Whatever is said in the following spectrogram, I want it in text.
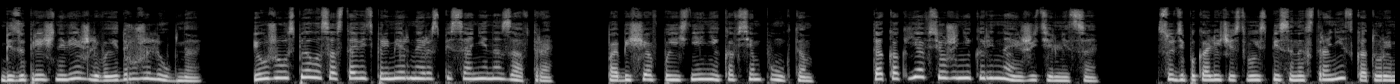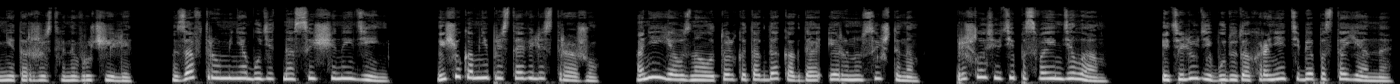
безупречно вежлива и дружелюбна, и уже успела составить примерное расписание на завтра, пообещав пояснение ко всем пунктам, так как я все же не коренная жительница. Судя по количеству исписанных страниц, которые мне торжественно вручили, завтра у меня будет насыщенный день. Еще ко мне приставили стражу. О ней я узнала только тогда, когда Эрону с Иштином Пришлось уйти по своим делам. Эти люди будут охранять тебя постоянно.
